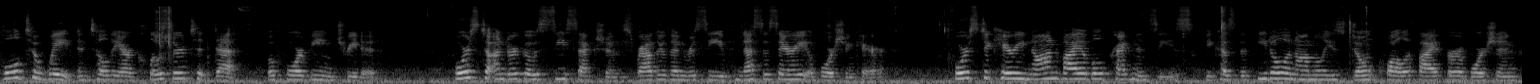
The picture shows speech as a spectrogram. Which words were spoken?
told to wait until they are closer to death before being treated, forced to undergo C sections rather than receive necessary abortion care, forced to carry non viable pregnancies because the fetal anomalies don't qualify for abortion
